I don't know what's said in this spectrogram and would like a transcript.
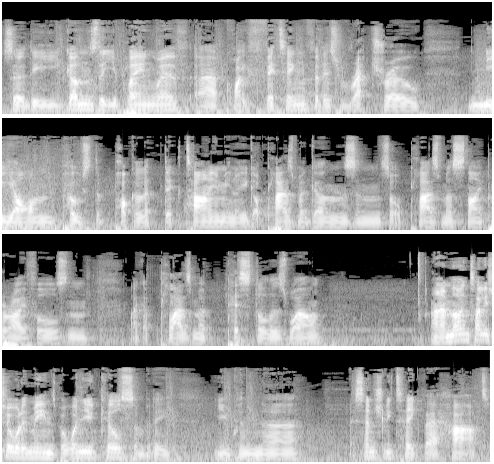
So the guns that you're playing with are quite fitting for this retro neon post-apocalyptic time. You know, you got plasma guns and sort of plasma sniper rifles and like a plasma pistol as well. And I'm not entirely sure what it means, but when you kill somebody, you can uh, essentially take their heart.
